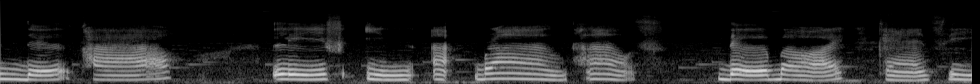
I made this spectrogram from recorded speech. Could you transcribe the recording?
นเดอคาว live in a brown house the boy can see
